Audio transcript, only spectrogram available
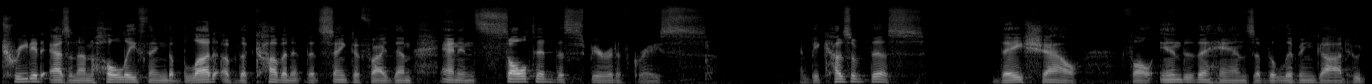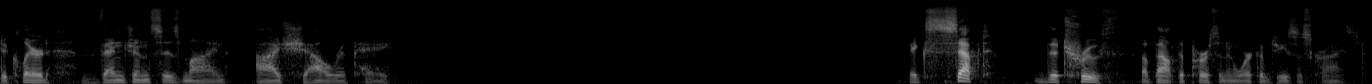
treated as an unholy thing the blood of the covenant that sanctified them, and insulted the Spirit of grace. And because of this, they shall fall into the hands of the living God who declared, Vengeance is mine, I shall repay. Accept the truth about the person and work of Jesus Christ.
